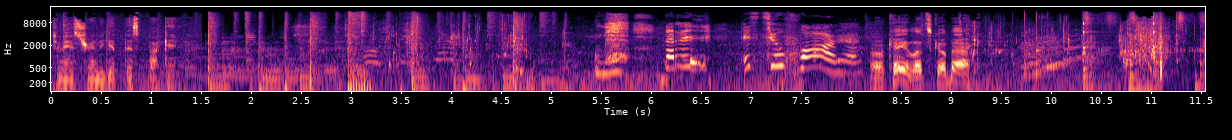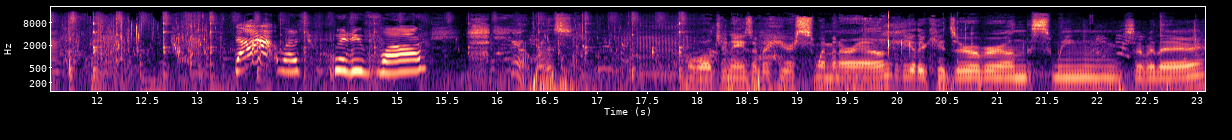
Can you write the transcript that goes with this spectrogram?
Janae's trying to get this bucket. Okay, let's go back. That was pretty far. Yeah, it was. Well, while Janae's over here swimming around, the other kids are over on the swings over there.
